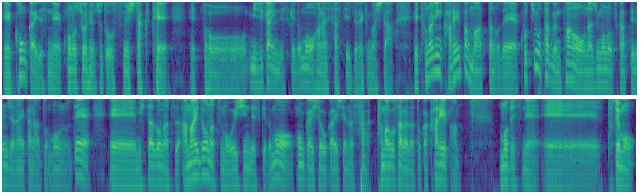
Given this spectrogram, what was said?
えー、今回ですね、この商品をちょっとお勧めしたくて、えっと、短いんですけどもお話しさせていただきました。えー、隣にカレーパンもあったので、こっちも多分パンは同じものを使ってるんじゃないかなと思うので、えー、ミスタードーナツ、甘いドーナツも美味しいんですけども、今回紹介してるのはさ、卵サラダとかカレーパンもですね、えー、とても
